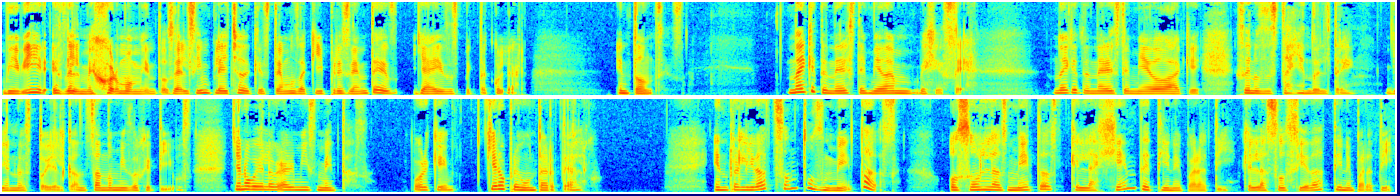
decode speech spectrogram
vivir es el mejor momento, o sea, el simple hecho de que estemos aquí presentes ya es espectacular. Entonces, no hay que tener este miedo a envejecer no hay que tener este miedo a que se nos está yendo el tren. Ya no estoy alcanzando mis objetivos. Ya no voy a lograr mis metas. Porque quiero preguntarte algo. ¿En realidad son tus metas? ¿O son las metas que la gente tiene para ti? Que la sociedad tiene para ti?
